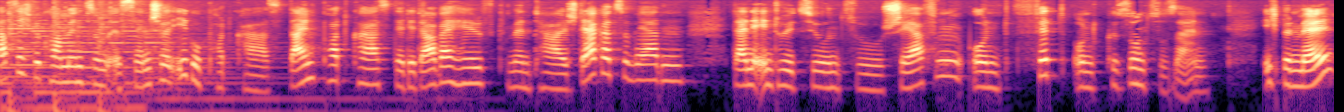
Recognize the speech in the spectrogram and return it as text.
Herzlich willkommen zum Essential Ego Podcast, dein Podcast, der dir dabei hilft, mental stärker zu werden, deine Intuition zu schärfen und fit und gesund zu sein. Ich bin Mel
